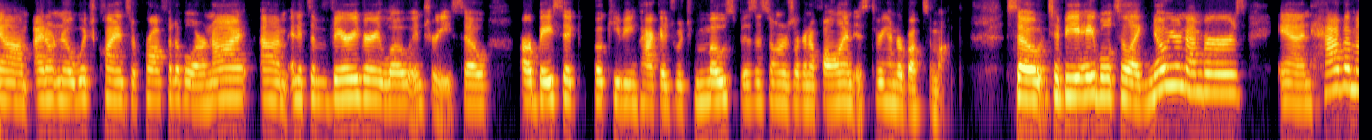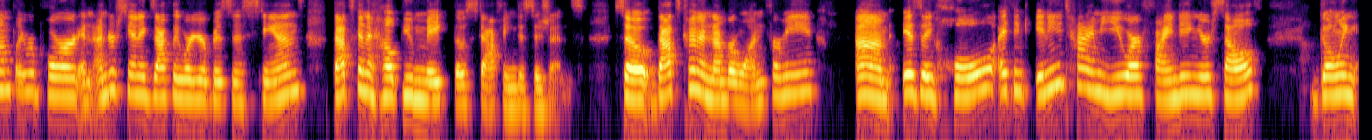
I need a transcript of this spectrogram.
Um, I don't know which clients are profitable or not. Um, and it's a very, very low entry. So our basic bookkeeping package, which most business owners are going to fall in, is 300 bucks a month. So to be able to like know your numbers and have a monthly report and understand exactly where your business stands, that's going to help you make those staffing decisions. So that's kind of number one for me. Um, is a whole, I think anytime you are finding yourself going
